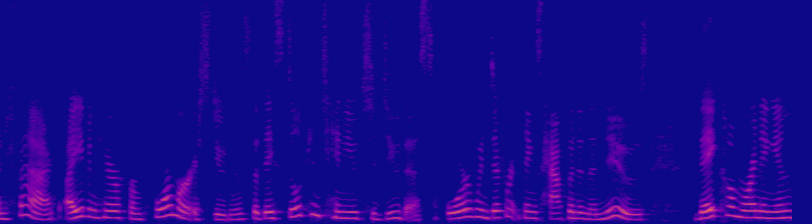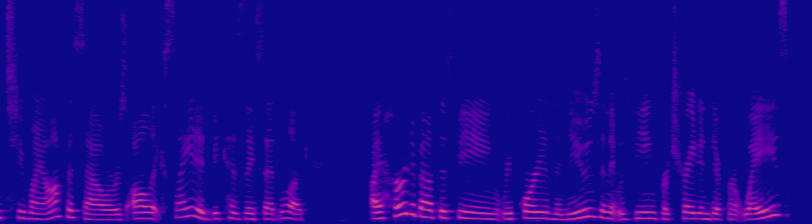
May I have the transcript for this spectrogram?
In fact, I even hear from former students that they still continue to do this, or when different things happen in the news, they come running into my office hours all excited because they said, look, I heard about this being reported in the news and it was being portrayed in different ways.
